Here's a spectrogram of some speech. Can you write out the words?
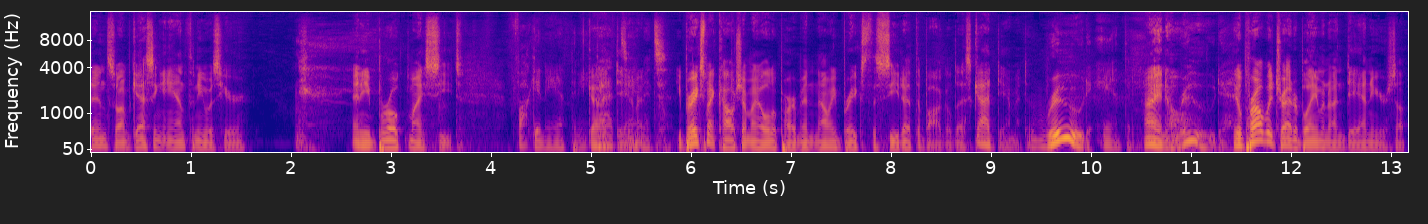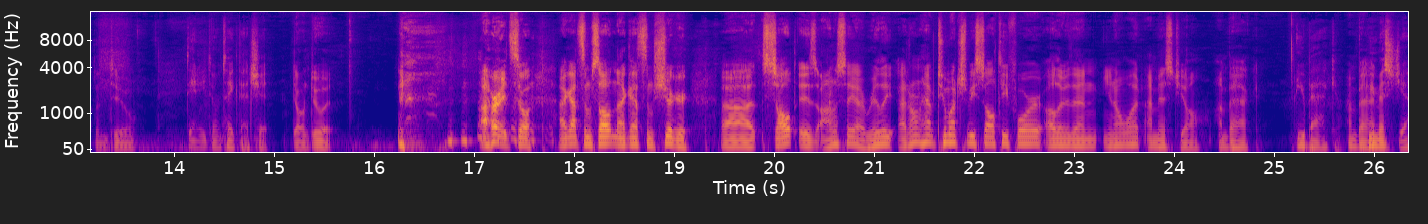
in. So I'm guessing Anthony was here, and he broke my seat. fucking Anthony. God, damn, it. He breaks my couch at my old apartment. Now he breaks the seat at the Boggle Desk. God damn it. Rude, Anthony. I know. Rude. He'll probably try to blame it on Danny or something too. Danny, don't take that shit. Don't do it. All right, so I got some salt and I got some sugar. Uh, salt is honestly, I really, I don't have too much to be salty for, other than you know what, I missed y'all. I'm back. You're back. I'm back. We missed you.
